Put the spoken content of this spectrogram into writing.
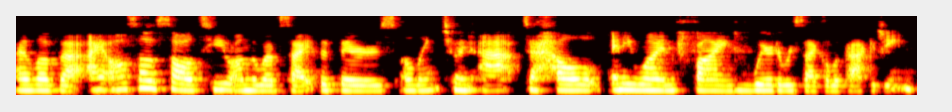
I love that. I also saw too on the website that there's a link to an app to help anyone find where to recycle the packaging.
